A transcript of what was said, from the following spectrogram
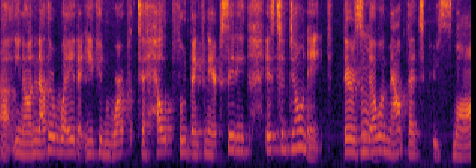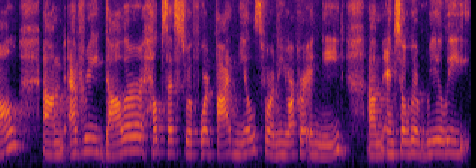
uh, you know another way that you can work to help food bank for new york city is to donate there's mm. no amount that's too small. Um, every dollar helps us to afford five meals for a New Yorker in need. Um, and so we're really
